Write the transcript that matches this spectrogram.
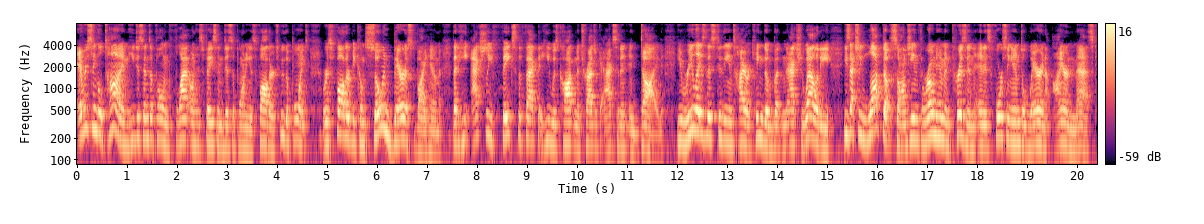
every single time, he just ends up falling flat on his face and disappointing his father to the point where his father becomes so embarrassed by him that he actually fakes the fact that he was caught in a tragic accident and died. He relays this to the entire kingdom, but in actuality, he's actually locked up Sanji and thrown him in prison and is forcing him to wear an iron mask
